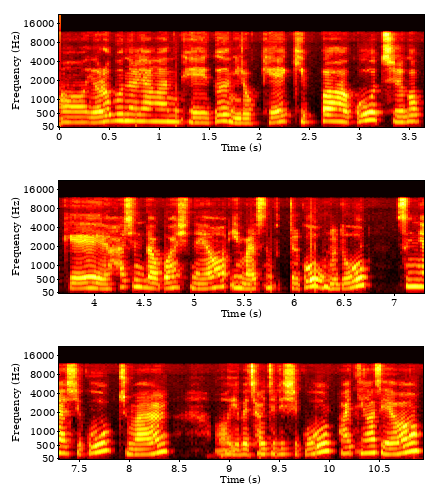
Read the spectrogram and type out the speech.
어, 여러분을 향한 계획은 이렇게 기뻐하고 즐겁게 하신다고 하시네요. 이 말씀 붙들고 오늘도 승리하시고 주말 어, 예배 잘 드리시고 파이팅 하세요.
